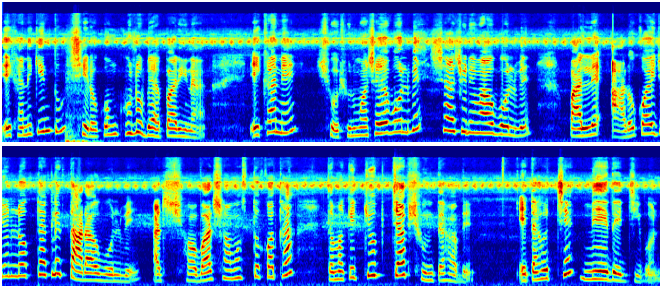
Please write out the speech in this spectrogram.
এখানে কিন্তু সেরকম কোনো ব্যাপারই না। এখানে শ্বশুরমশাইও বলবে শাশুড়ি মাও বলবে। পারলে আরও কয়জন লোক থাকলে তারাও বলবে। আর সবার সমস্ত কথা তোমাকে চুপচাপ শুনতে হবে। এটা হচ্ছে মেয়েদের জীবন।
